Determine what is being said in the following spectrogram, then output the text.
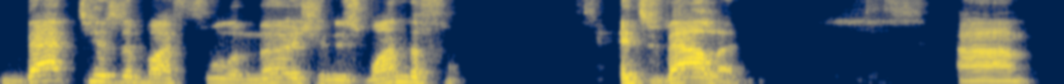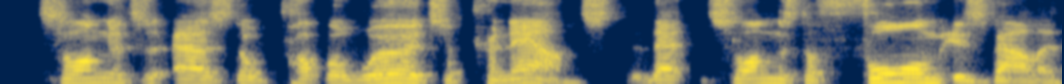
Baptism by full immersion is wonderful. It's valid. Um, as long as, as the proper words are pronounced, that as long as the form is valid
